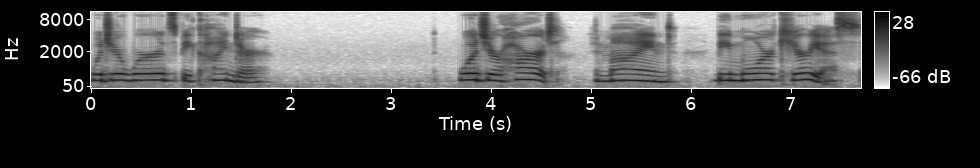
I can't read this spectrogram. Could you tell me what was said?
Would your words be kinder? Would your heart and mind be more curious?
